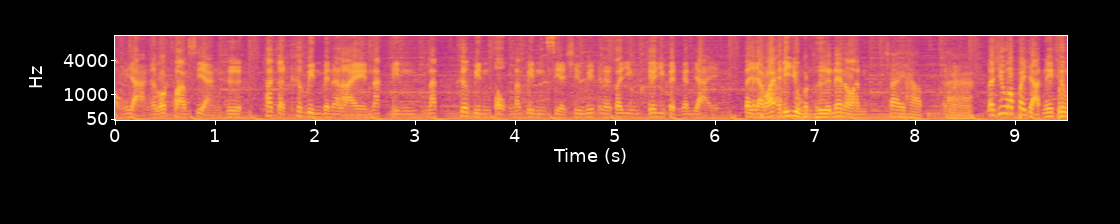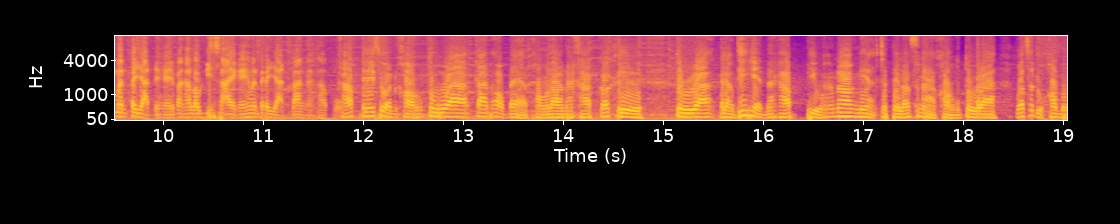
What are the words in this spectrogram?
สองอย่างนะลดความเสี่ยงคือ ถ้าเกิดเครื่องบินเป็นอะไรนักบินนักเครื่องบินตกนักบินเสียชีวิตเนี่ยก็ยิ่งก็ยิ่งเป็นกันใหญ่ แต่อย่างน้อยอันนี้อยู่บนพื้นแน่นอน ใช่ครับอ่า แล้วที่ว่าประหยัดนี่คือมันประหยัดยังไงบ้างครับเราดีไซน์ไงให้มันประหยัดบ้างอะครับผม ครับในส่วนของตัวการออกแบบของเรานะครับ ก็คือตัวอย่างที่เห็นนะครับ ผิวข้างนอกเนี่ยจะเป็นลักษณะของตัววัสดุคอมโพ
